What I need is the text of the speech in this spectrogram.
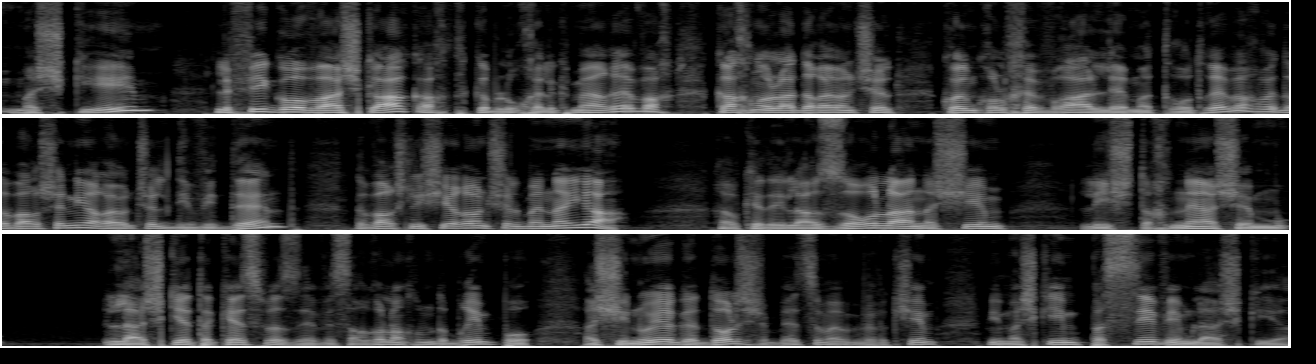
משקיעים, לפי גובה ההשקעה, כך תקבלו חלק מהרווח. כך נולד הרעיון של, קודם כל, חברה למטרות רווח, ודבר שני, הרעיון של דיבידנד. דבר שלישי, הרעיון של מניה. עכשיו, כדי לעזור לאנשים להשתכנע שהם... להשקיע את הכסף הזה, וסך הכל אנחנו מדברים פה, השינוי הגדול שבעצם מבקשים ממשקיעים פסיביים להשקיע.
